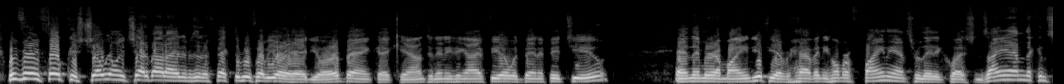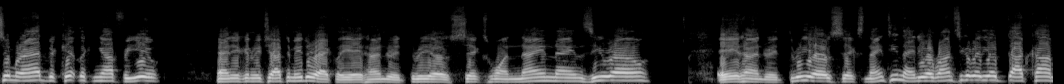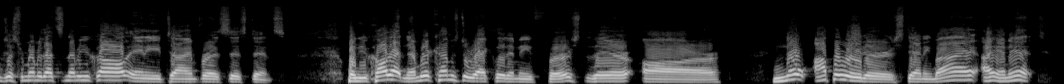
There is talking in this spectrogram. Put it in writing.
We're very focused show. We only chat about items that affect the roof over your head, your bank account, and anything I feel would benefit you. And let me remind you if you ever have any home or finance related questions, I am the consumer advocate looking out for you. And you can reach out to me directly, 800 306 1990. 800 306 1990 or ronsiegelradio.com. Just remember that's the number you call anytime for assistance. When you call that number, it comes directly to me first. There are no operators standing by. I am it.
